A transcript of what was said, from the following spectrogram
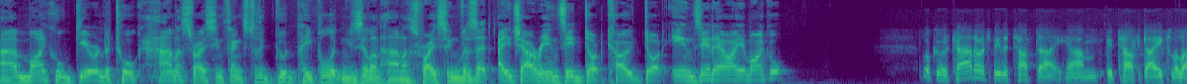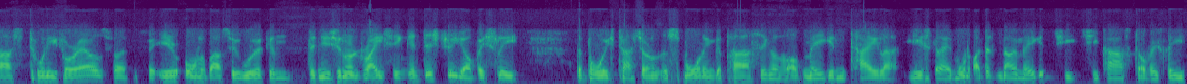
uh, Michael Guerin, to talk harness racing thanks to the good people at New Zealand Harness Racing. Visit hrnz.co.nz. How are you, Michael? Look, Ricardo, it's been a tough day. Um, been a tough day for the last 24 hours for, for all of us who work in the New Zealand racing industry. Obviously, the boys touched on it this morning, the passing of, of Megan Taylor yesterday morning. I didn't know Megan. She she passed obviously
